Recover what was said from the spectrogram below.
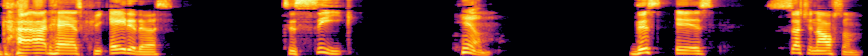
God has created us to seek Him. This is such an awesome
